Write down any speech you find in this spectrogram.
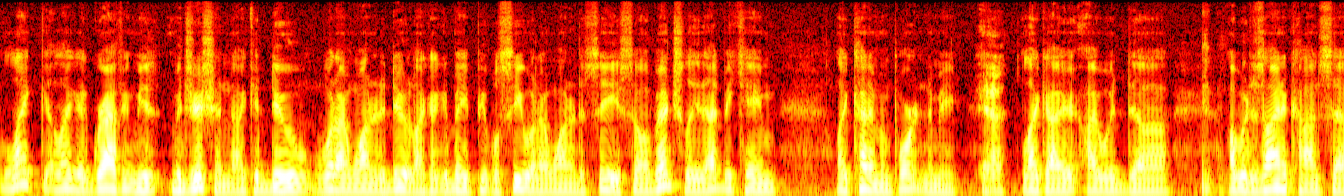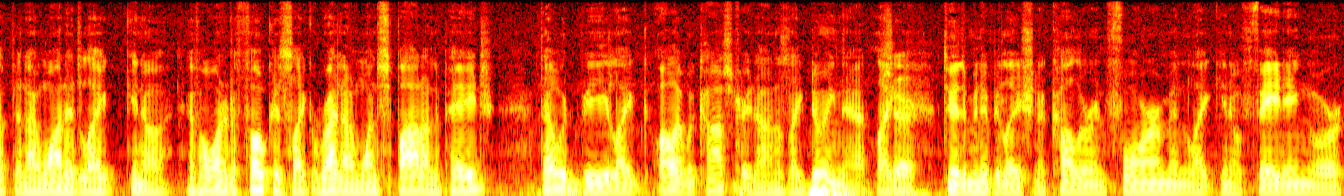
like like a graphic mu- magician, I could do what I wanted to do. Like I could make people see what I wanted to see. So eventually, that became like kind of important to me. Yeah. Like I I would uh, I would design a concept, and I wanted like you know if I wanted to focus like right on one spot on the page, that would be like all I would concentrate on is like doing that, like Sure. through the manipulation of color and form, and like you know fading or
